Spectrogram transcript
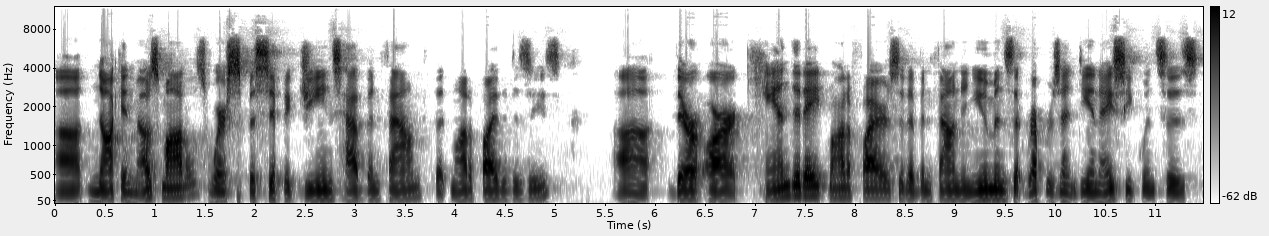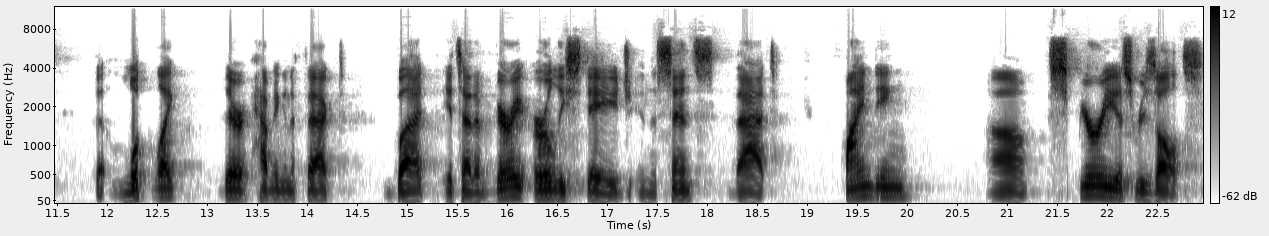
uh, knock-in mouse models where specific genes have been found that modify the disease. Uh, there are candidate modifiers that have been found in humans that represent DNA sequences that look like they're having an effect, but it's at a very early stage in the sense that finding uh, spurious results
